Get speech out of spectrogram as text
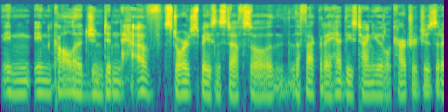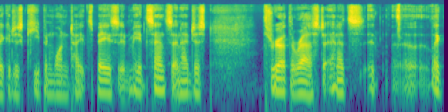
in in college and didn't have storage space and stuff. So the fact that I had these tiny little cartridges that I could just keep in one tight space, it made sense, and I just threw out the rest. And it's it, uh, like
